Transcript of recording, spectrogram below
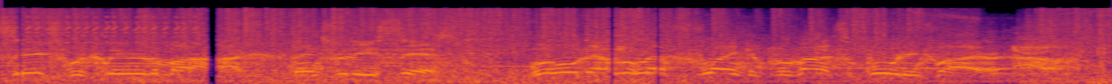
6, we're clear of the box. Thanks for the assist. We'll hold down the left flank and provide supporting fire. Out.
